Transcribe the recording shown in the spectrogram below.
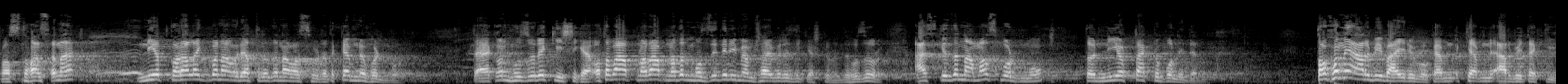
প্রশ্ন আছে না? নিয়ত করা লাগবে না, ওই রাত্রে নামাজ পড়তে কেমনে পড়ব? তা এখন হুজুরে কি শিখায়? অথবা আপনারা আপনাদের মসজিদের ইমাম সাহেবের জিজ্ঞেস করবেন যে, হুজুর, আজকে যে নামাজ পড়ব, তো নিয়তটা একটু বলে দেন। তখনই আরবি বাইর কেমনে আরবিটা কি?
